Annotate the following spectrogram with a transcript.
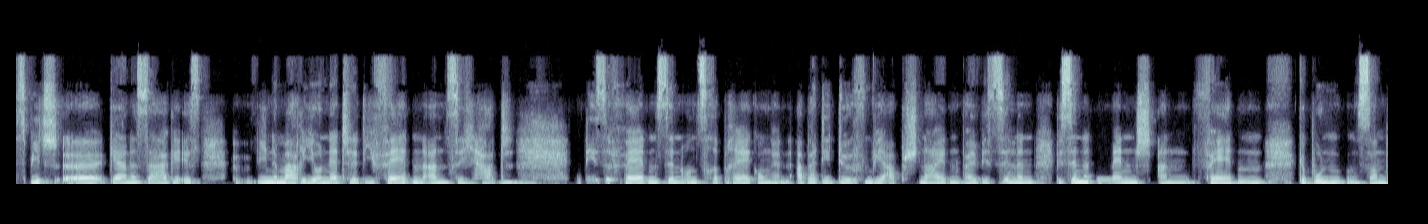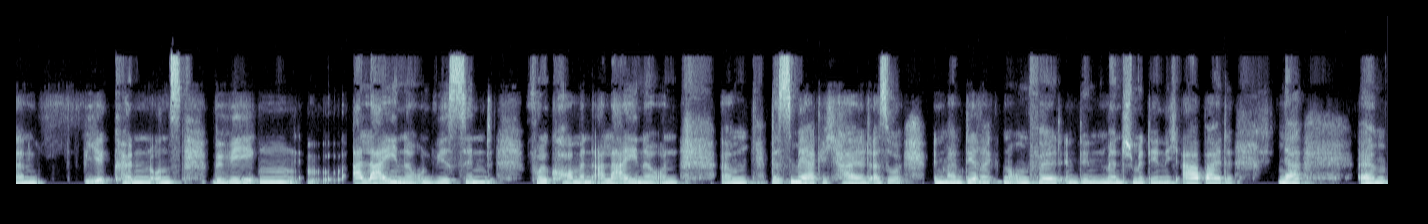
Speech äh, gerne sage, ist wie eine Marionette, die Fäden an sich hat. Mhm. Diese Fäden sind unsere Prägungen, aber die dürfen wir abschneiden, weil wir sind, ein, wir sind nicht ein Mensch an Fäden gebunden, sondern wir können uns bewegen äh, alleine und wir sind vollkommen alleine. Und ähm, das merke ich halt. Also in meinem direkten Umfeld, in den Menschen, mit denen ich arbeite, ja, ähm,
